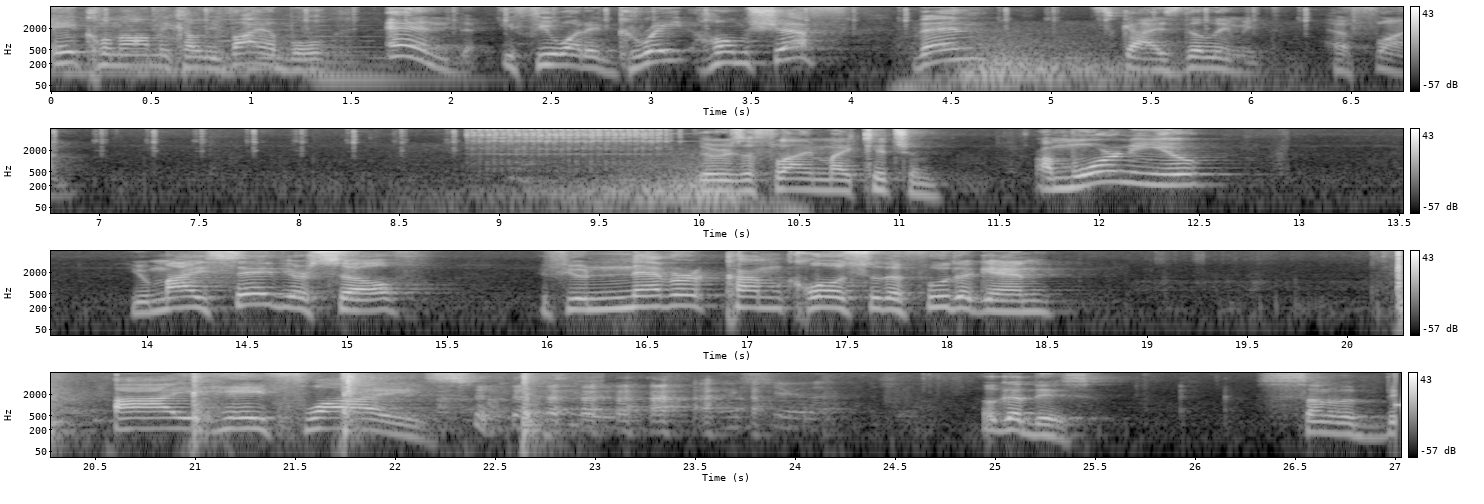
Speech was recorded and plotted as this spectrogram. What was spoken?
economically viable. And if you are a great home chef, then sky's the limit. Have fun. There is a fly in my kitchen. I'm warning you, you might save yourself if you never come close to the food again. I hate flies. I share that. Look at this. Son of a bitch.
